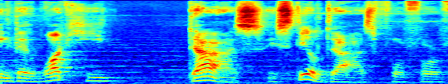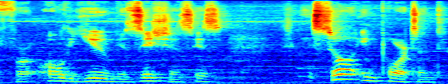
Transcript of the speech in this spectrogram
Think that what he does, he still does for, for, for all you musicians is so important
